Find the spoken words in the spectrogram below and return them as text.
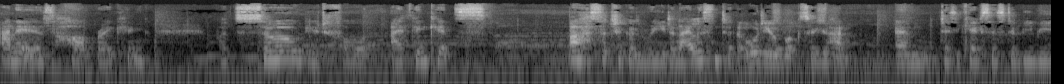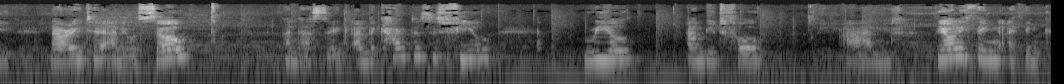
and it is heartbreaking but so beautiful i think it's ah, such a good read. And I listened to the audiobook, so you had um, Jessie Cave's sister Bebe narrate it, and it was so fantastic. And the characters just feel real and beautiful. And the only thing I think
